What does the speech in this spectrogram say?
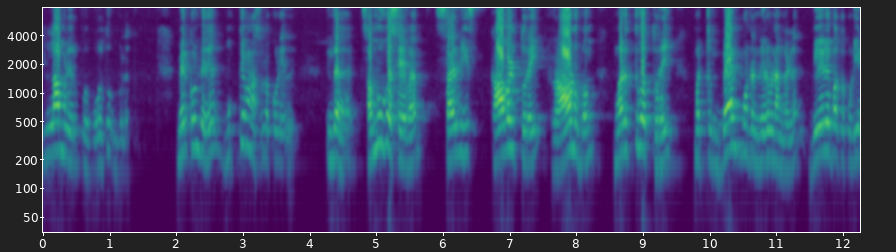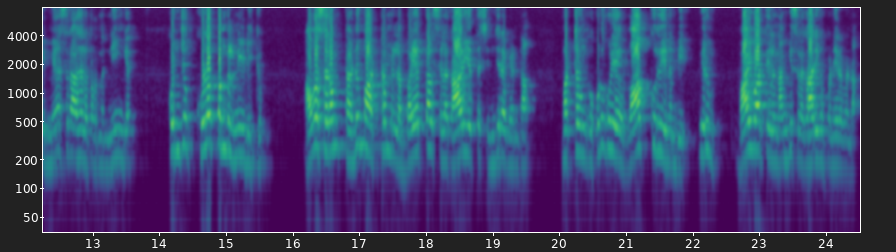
இல்லாமல் இருப்பது போது உங்களுக்கு. மேற்கொண்டு முக்கியமாக நான் சொல்லக்கூடியது இந்த சமூக சேவை சர்வீஸ் காவல்துறை இராணுவம் மருத்துவத்துறை மற்றும் பேங்க் போன்ற நிறுவனங்களில் வேலை பார்க்கக்கூடிய மேசராசியில் பிறந்த நீங்கள் கொஞ்சம் குழப்பங்கள் நீடிக்கும். அவசரம் தடுமாற்றம் இல்லை பயத்தால் சில காரியத்தை செஞ்சிட வேண்டாம். மற்றவங்க கொடுக்கக்கூடிய வாக்குறுதியை நம்பி வெறும் வாய் வார்த்தைகளை நம்பி சில காரியங்கள் பண்ணிட வேண்டாம்.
